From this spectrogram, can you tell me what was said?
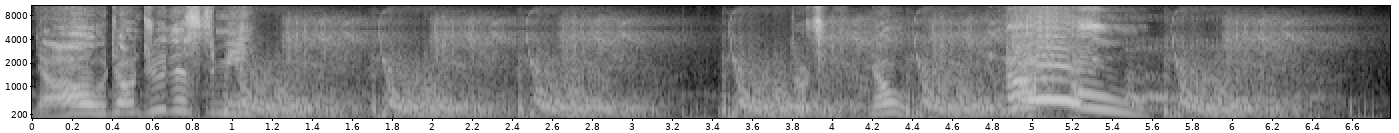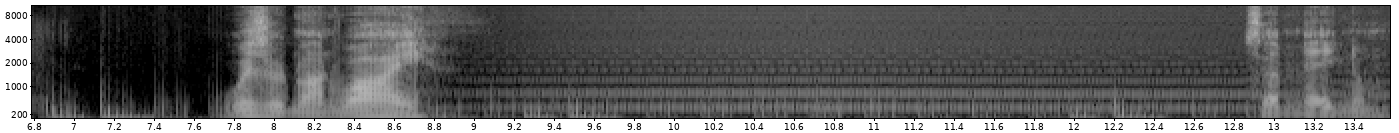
No, don't do this to me! Don't you, no! No! Wizardmon, why? Is that Magnum?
